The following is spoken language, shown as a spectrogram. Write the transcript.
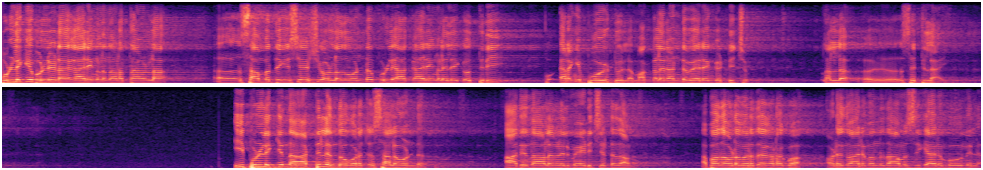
പുള്ളിക്ക് പുള്ളിയുടെ കാര്യങ്ങൾ നടത്താനുള്ള സാമ്പത്തിക ശേഷി ഉള്ളതുകൊണ്ട് പുള്ളി ആ കാര്യങ്ങളിലേക്ക് ഒത്തിരി ഇറങ്ങി പോയിട്ടില്ല. മക്കളെ രണ്ടുപേരെയും കെട്ടിച്ചു. നല്ല സെറ്റിലായി. ഈ പുള്ളിക്ക് നാട്ടിൽ എന്തോ കുറച്ച് സ്ഥലമുണ്ട്. ആദ്യ നാളുകളിൽ മേടിച്ചിട്ടതാണ്. അപ്പോൾ അത് അവിടെ വെറുതെ കിടക്കുക അവിടെ ഒന്നും ആരും വന്ന് താമസിക്കാനും പോകുന്നില്ല.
